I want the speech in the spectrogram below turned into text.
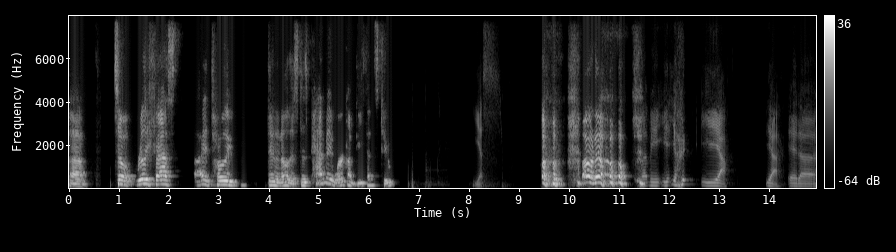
Um, so really fast, I totally didn't know this. Does Padme work on defense too? Yes. Oh, oh no! Let me. Yeah. Yeah. It uh,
